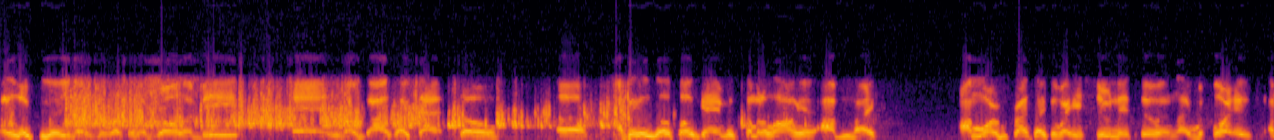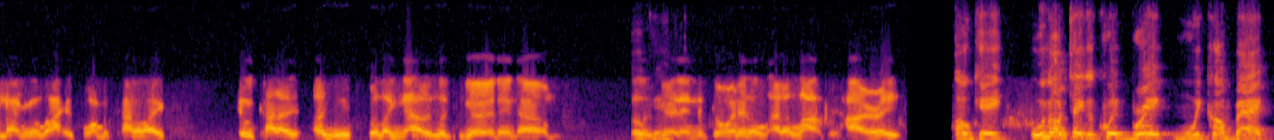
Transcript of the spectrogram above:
it looks good. You know, he's been working with Joel Embiid and you know guys like that. So uh, I think his low post game is coming along, and I'm like, I'm more impressed like the way he's shooting it too. And like before his, I'm not even gonna lie, his form was kind of like it was kind of ugly, but like now it looks good and um, it looks good, and it's going in a, at a lot higher rate. Okay, we're gonna take a quick break. When we come back,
